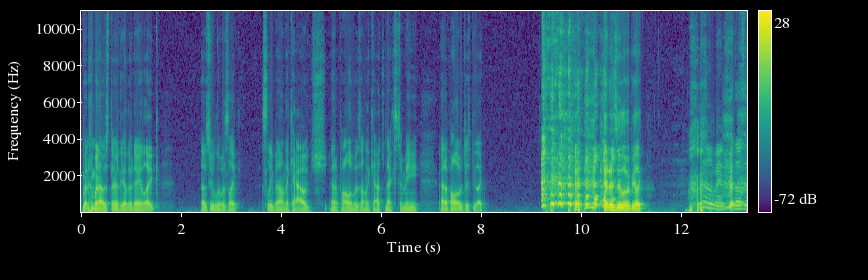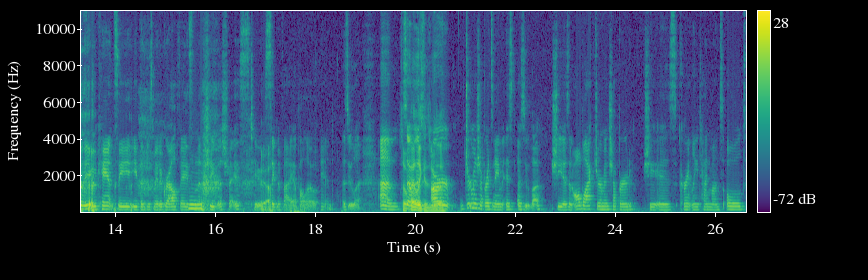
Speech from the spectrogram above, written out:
when, when i was there the other day like azula was like sleeping on the couch and apollo was on the couch next to me and apollo would just be like and azula would be like oh man, for those of you who can't see, Ethan just made a growl face and then a sheepish face to Yeah. signify Apollo and Azula. Um, So so I like Azula. our German Shepherd's name is Azula. She is an all-black German Shepherd. She is currently ten months old.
